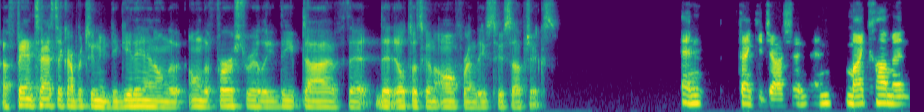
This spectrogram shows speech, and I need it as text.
a fantastic opportunity to get in on the on the first really deep dive that that ILTA is going to offer in these two subjects and thank you josh and, and my comment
